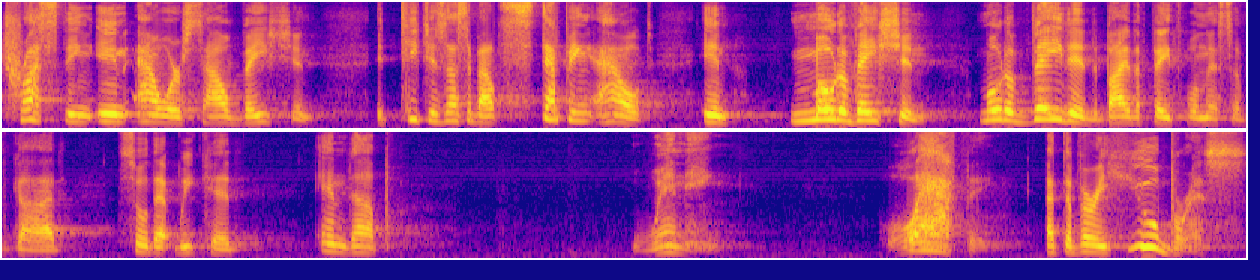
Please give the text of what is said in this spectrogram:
trusting in our salvation. It teaches us about stepping out in motivation, motivated by the faithfulness of God, so that we could end up winning, laughing at the very hubris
